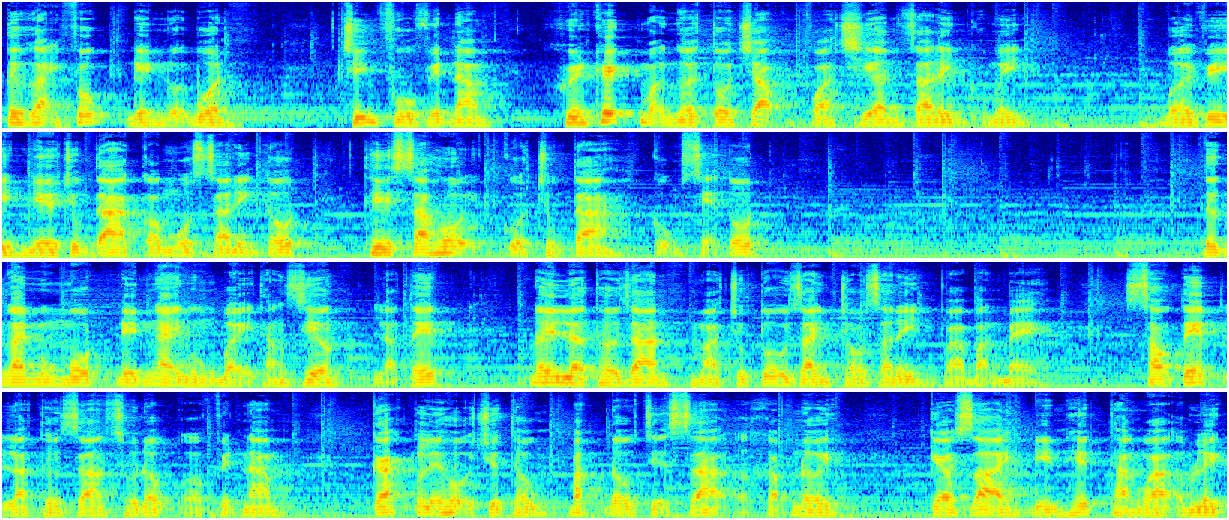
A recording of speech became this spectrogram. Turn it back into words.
từ hạnh phúc đến nỗi buồn. Chính phủ Việt Nam khuyến khích mọi người tôn trọng và tri ân gia đình của mình. Bởi vì nếu chúng ta có một gia đình tốt thì xã hội của chúng ta cũng sẽ tốt. Từ ngày mùng 1 đến ngày mùng 7 tháng Giêng là Tết. Đây là thời gian mà chúng tôi dành cho gia đình và bạn bè. Sau Tết là thời gian sôi động ở Việt Nam. Các lễ hội truyền thống bắt đầu diễn ra ở khắp nơi, kéo dài đến hết tháng 3 âm lịch.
